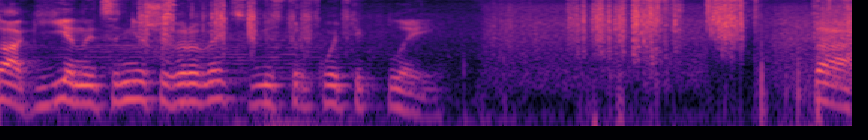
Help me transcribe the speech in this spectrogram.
Так, є найцінніший гравець містер Котік Плей. Так.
